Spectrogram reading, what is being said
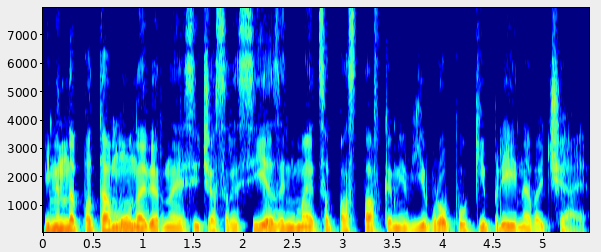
Именно потому, наверное, сейчас Россия занимается поставками в Европу кипрейного чая.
